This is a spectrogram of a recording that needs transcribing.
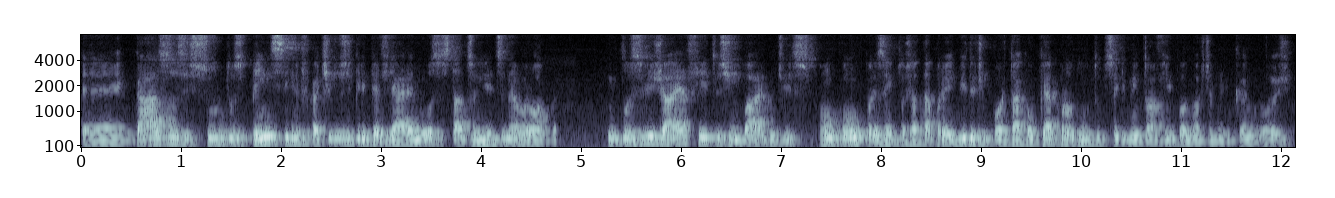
é, casos e surtos bem significativos de gripe aviária nos Estados Unidos e na Europa. Inclusive, já é feito de embargo disso. Hong Kong, por exemplo, já está proibido de importar qualquer produto do segmento avícola norte-americano hoje.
